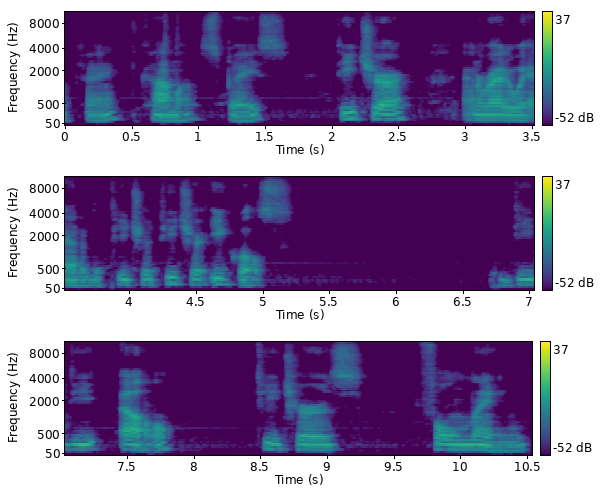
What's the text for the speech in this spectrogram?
Okay. Comma space teacher and right away added the teacher teacher equals ddl teacher's full name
